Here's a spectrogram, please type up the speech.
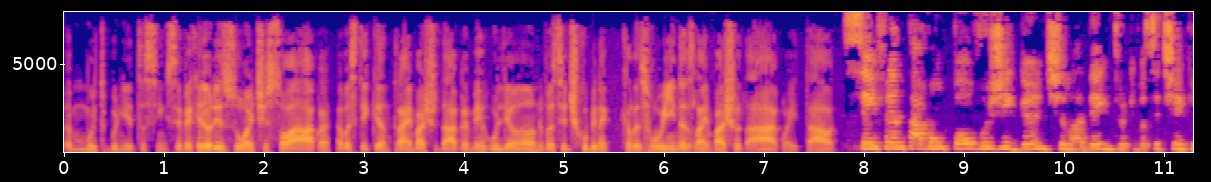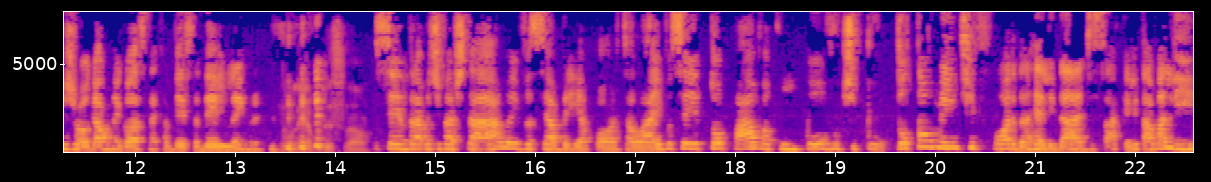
é muito bonito, assim, você vê aquele horizonte, só água, aí você tem que entrar embaixo d'água mergulhando, e você descobrindo aquelas ruínas lá embaixo d'água e tal. Você enfrentava um povo gigante lá dentro, que você tinha que jogar um negócio na cabeça dele, lembra? Não lembro disso, não. você entrava debaixo da água e você abria a porta lá e você topava com um povo, tipo, totalmente fora da realidade, saca? Ele tava ali.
